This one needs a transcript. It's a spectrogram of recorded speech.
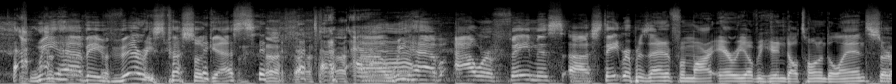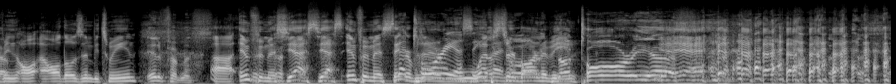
we have a very special guest. Uh, we have our famous uh, state representative from our area over here in Deltona, Deland, serving all, all those in between. Infamous. Uh, infamous, yes, yes, infamous state Notorious representative even. Webster Notor- Barnaby. Notorious. Yeah, yeah.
